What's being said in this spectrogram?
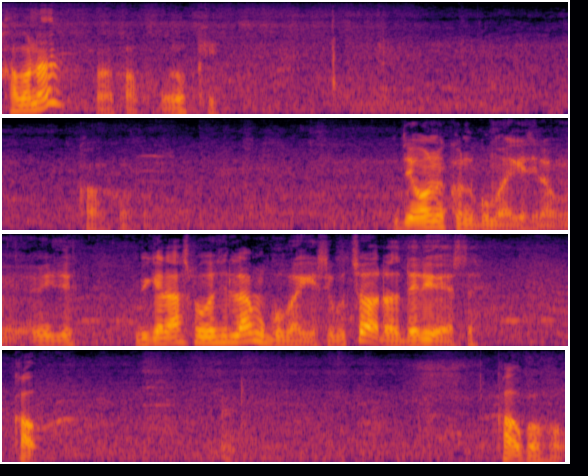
খাব না? হ্যাঁ খাও লক্ষ্মী খাও খাও খাও। যে অনেকক্ষণ ঘুমাই গেছিলাম আমি যে বিকেলে আসব গেছিলাম ঘুমাই গেছি, বুঝছ? আর দেরি হয়ে আছে খাও। খাও খাও খাও।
